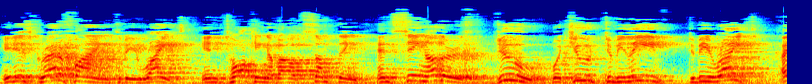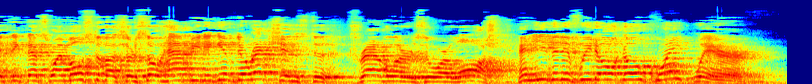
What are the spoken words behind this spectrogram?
It is gratifying to be right in talking about something and seeing others do what you to believe to be right. I think that's why most of us are so happy to give directions to travelers who are lost. And even if we don't know quite where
